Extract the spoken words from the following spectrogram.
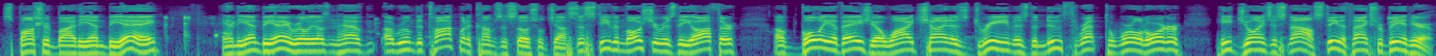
sponsored by the NBA. And the NBA really doesn't have a room to talk when it comes to social justice. Stephen Mosher is the author of Bully of Asia Why China's Dream is the New Threat to World Order. He joins us now. Stephen, thanks for being here.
